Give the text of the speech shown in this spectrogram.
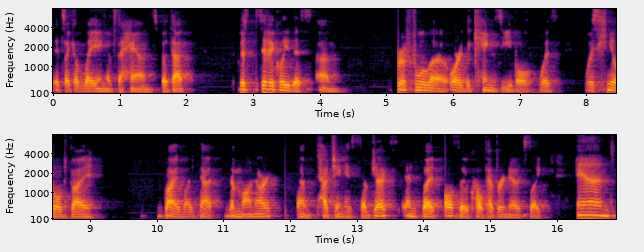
it's like a laying of the hands but that specifically this um, scrofula or the king's evil was was healed by by like that the monarch um, touching his subjects and but also Culpeper notes like and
